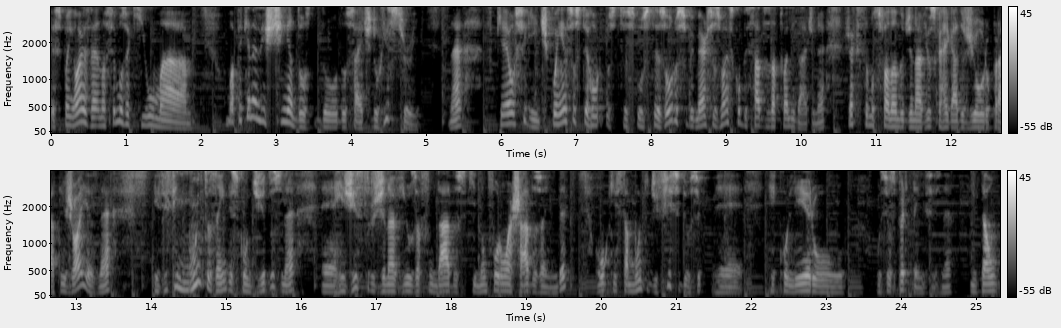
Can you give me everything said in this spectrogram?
espanhóis, né, nós temos aqui uma, uma pequena listinha do, do, do site do History né? Que é o seguinte: conheça os, os, os, tesouros submersos mais cobiçados da atualidade, né? Já que estamos falando de navios carregados de ouro, prata e joias, né? Existem muitos ainda escondidos, né? É, registros de navios afundados que não foram achados ainda, ou que está muito difícil de você é, recolher os seus pertences, né? Então,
